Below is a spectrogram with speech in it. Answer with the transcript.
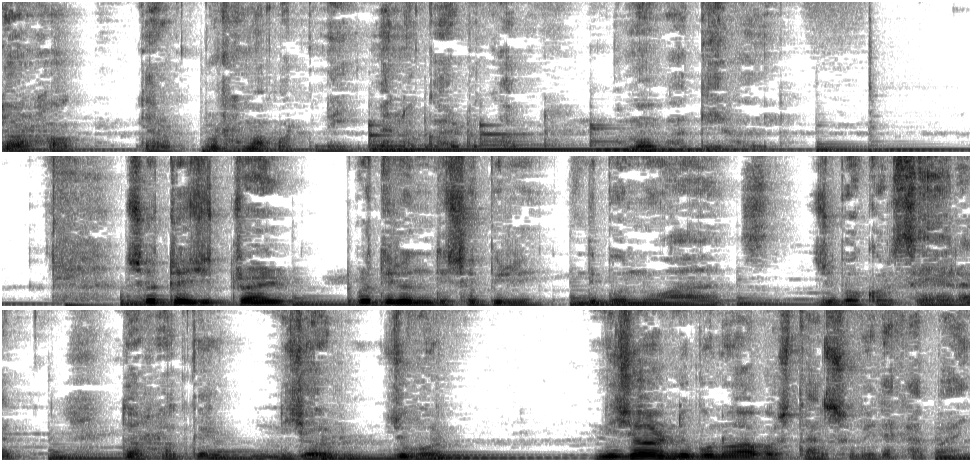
দৰ্শক তেওঁৰ প্ৰথমা পত্নী মেনকাৰ দুখত সমভাগী হয়। সত্যজিত্ৰাৰ প্ৰতিদ্বন্দ্বী ছবিৰ নিবনুৱা যুৱকৰ চেহেৰাত দৰ্শকে নিজৰ যুৱৰ নিজৰ নিবনুৱা অৱস্থাৰ ছবি দেখা পায়।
